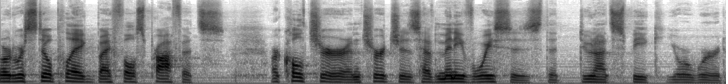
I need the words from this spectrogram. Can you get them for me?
Lord, we're still plagued by false prophets. Our culture and churches have many voices that do not speak your word.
